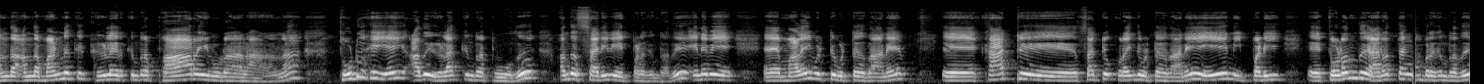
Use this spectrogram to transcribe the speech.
அந்த அந்த மண்ணுக்கு கீழே இருக்கின்ற பாறையினுடனான 哪儿 தொடுகையை அது இழக்கின்ற போது அந்த சரிவு ஏற்படுகின்றது. எனவே மழை விட்டு விட்டதுதானே காற்று சற்று குறைந்து விட்டதுதானே ஏன் இப்படி தொடர்ந்து அனர்த்தம் பெறுகின்றது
